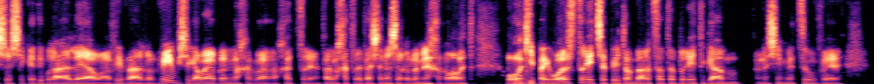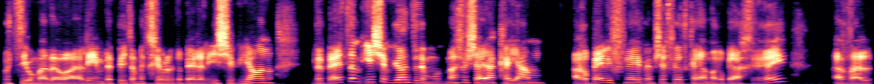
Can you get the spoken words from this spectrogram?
ששקד דיברה עליה, או האביב הערבי, שגם היה ב-2011, 2011 הייתה שנה של הרבה מחאות, או אוקיפאי וול סטריט, שפתאום בארצות הברית גם אנשים יצאו והוציאו מלא אוהלים, ופתאום התחילו לדבר על אי שוויון, ובעצם אי שוויון זה משהו שהיה קיים הרבה לפני והמשיך להיות קיים הרבה אחרי, אבל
